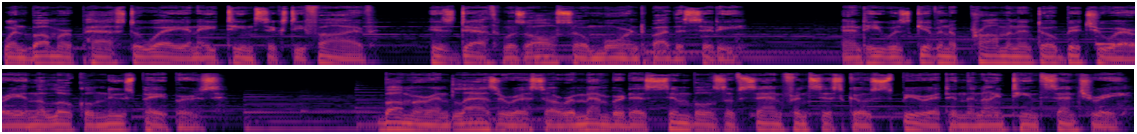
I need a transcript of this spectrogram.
When Bummer passed away in 1865, his death was also mourned by the city and he was given a prominent obituary in the local newspapers. Bummer and Lazarus are remembered as symbols of San Francisco's spirit in the 19th century.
